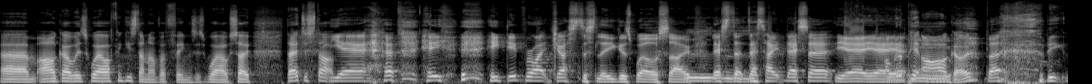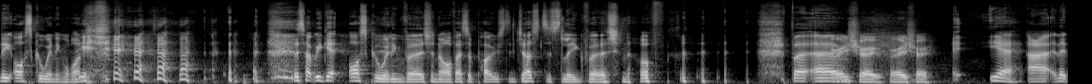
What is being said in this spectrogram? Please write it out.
Um, Argo as well. I think he's done other things as well. So they had to start. Yeah, he he did write Justice League as well. So let's let's take that's a yeah yeah. I'm yeah. gonna pick Argo, but the the Oscar-winning one. Let's hope we get Oscar-winning version of, as opposed to Justice League version of. but um, very true, very true. yeah, uh, they,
